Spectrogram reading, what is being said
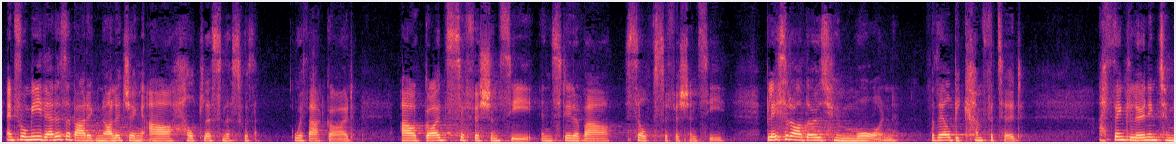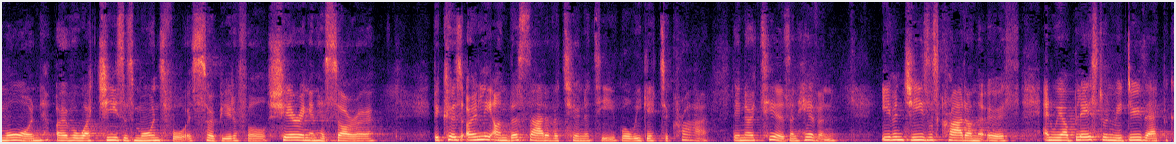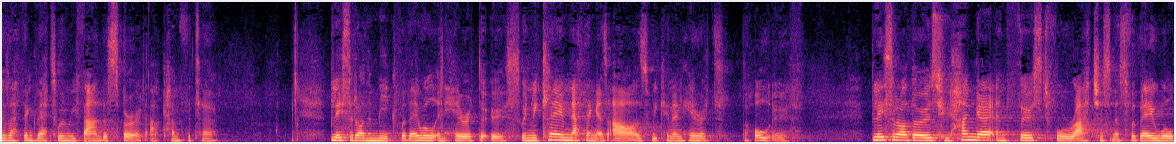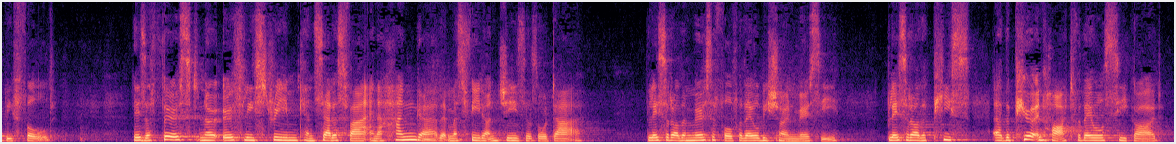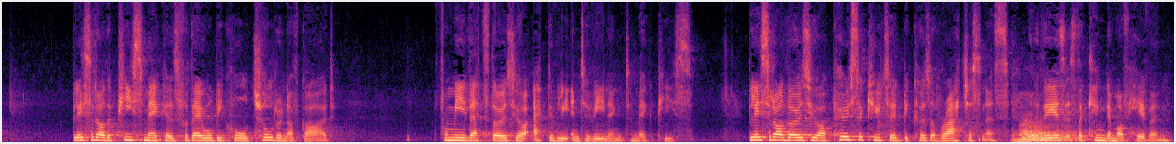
And for me, that is about acknowledging our helplessness with, without God, our God's sufficiency instead of our self sufficiency. Blessed are those who mourn, for they'll be comforted. I think learning to mourn over what Jesus mourns for is so beautiful, sharing in his sorrow, because only on this side of eternity will we get to cry. There are no tears in heaven. Even Jesus cried on the earth, and we are blessed when we do that because I think that's when we find the Spirit, our comforter. Blessed are the meek, for they will inherit the earth. When we claim nothing as ours, we can inherit the whole earth. Blessed are those who hunger and thirst for righteousness, for they will be filled. There's a thirst no earthly stream can satisfy, and a hunger that must feed on Jesus or die. Blessed are the merciful, for they will be shown mercy. Blessed are the peace, uh, the pure in heart, for they will see God. Blessed are the peacemakers, for they will be called children of God. For me, that's those who are actively intervening to make peace. Blessed are those who are persecuted because of righteousness, for theirs is the kingdom of heaven.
